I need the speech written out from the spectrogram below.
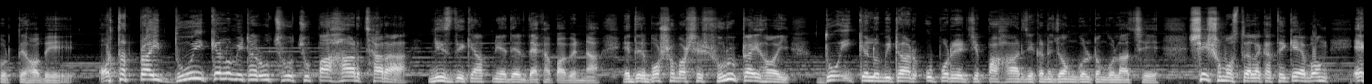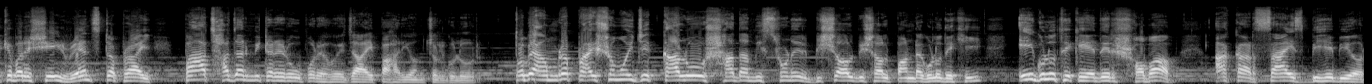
করতে হবে। অর্থাৎ প্রায় দুই কিলোমিটার উঁচু উঁচু পাহাড় ছাড়া নিজ দিকে আপনি এদের দেখা পাবেন না। এদের বসবাসের শুরুটাই হয় দুই কিলোমিটার উপরের যে পাহাড় যেখানে জঙ্গল টঙ্গল আছে, সেই সমস্ত এলাকা থেকে এবং একেবারে সেই রেঞ্জটা প্রায় পাঁচ হাজার মিটারেরও উপরে হয়ে যায় পাহাড়ি অঞ্চলগুলোর। তবে আমরা প্রায় সময় যে কালো, সাদা মিশ্রণের বিশাল বিশাল পান্ডাগুলো দেখি এইগুলো থেকে এদের স্বভাব, আকার সাইজ বিহেভিয়ার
